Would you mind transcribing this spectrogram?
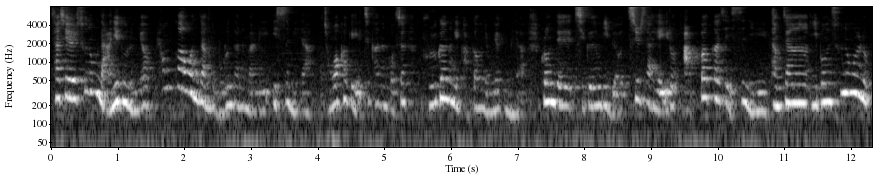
사실 수능 난이도는요, 평가원장도 모른다는 말이 있습니다. 정확하게 예측하는 것은 불가능에 가까운 영역입니다. 그런데 지금 이 며칠 사이에 이런 압박까지 있으니 당장 이번 수능을 놓고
